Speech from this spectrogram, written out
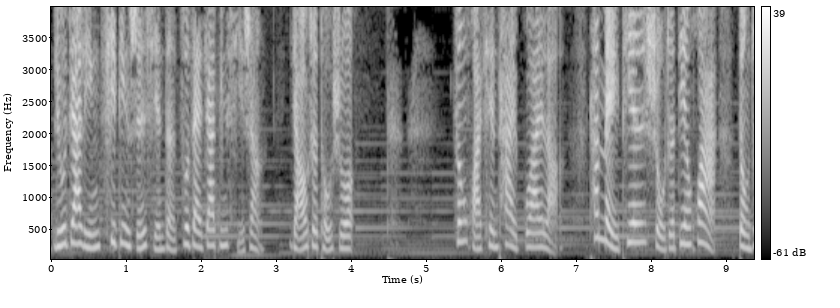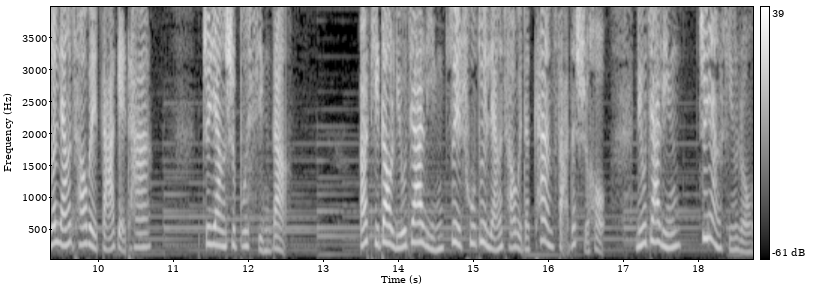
刘嘉玲气定神闲的坐在嘉宾席上，摇着头说：“曾华倩太乖了，她每天守着电话，等着梁朝伟打给她，这样是不行的。”而提到刘嘉玲最初对梁朝伟的看法的时候，刘嘉玲这样形容：“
